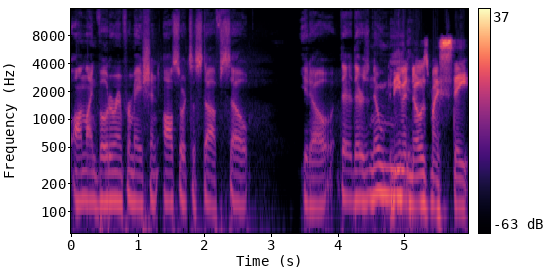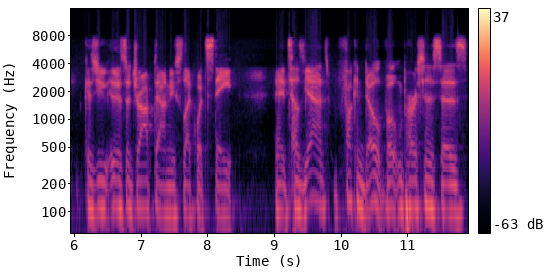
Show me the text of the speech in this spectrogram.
online voter information, all sorts of stuff. So, you know, there, there's no need. It even knows my state because you there's a drop down. You select what state, and it tells yeah, it's fucking dope. Vote in person. It says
